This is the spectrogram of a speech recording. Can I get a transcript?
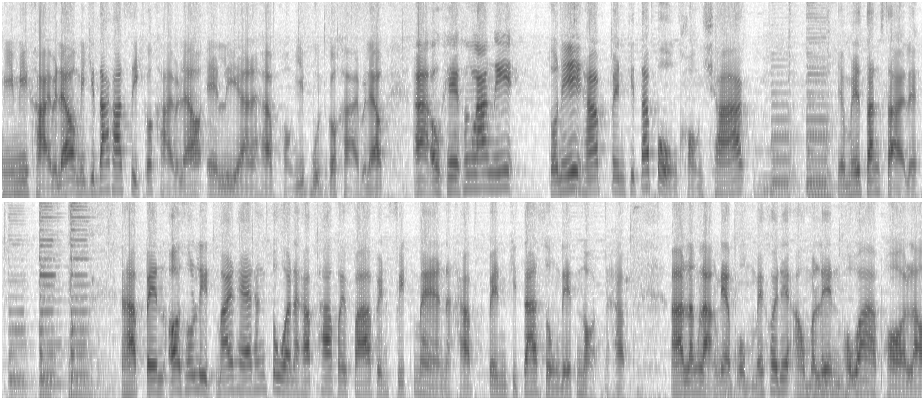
มีมีขายไปแล้ว มีกีตาร์คลาสสิกก็ขายไปแล้วเอเลียนะครับของญี่ปุ่นก็ขายไปแล้ว อะโอเค ข้างล่างนี้ ตัวนี้ครับเป็นกีตาร์โปร่งของชาร์กยังไม่ได้ตั้งสายเลยนะครับเป็นออโซลิดไม้แท้ทั้งตัวนะครับภาคไฟฟ้าเป็นฟิตแมนนะครับเป็นกีตาร์ทรงเดดนอตนะครับอ่าหลังๆเนี่ยผมไม่ค่อยได้เอามาเล่น เพราะว่าพอเรา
